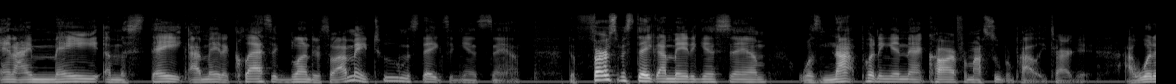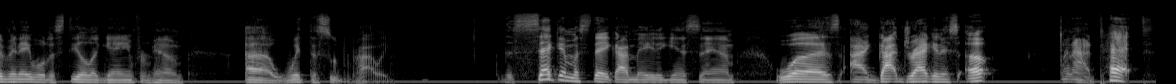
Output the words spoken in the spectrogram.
And I made a mistake. I made a classic blunder. So I made two mistakes against Sam. The first mistake I made against Sam was not putting in that card for my super poly target. I would have been able to steal a game from him uh, with the Super Poly. The second mistake I made against Sam was I got Dragoness up and I attacked.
